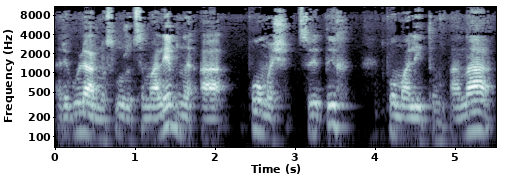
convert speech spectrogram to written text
регулярно служатся молебны, а помощь святых по молитвам, она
